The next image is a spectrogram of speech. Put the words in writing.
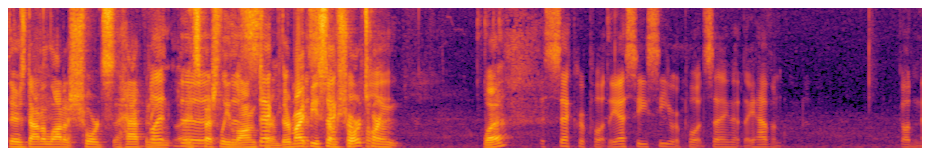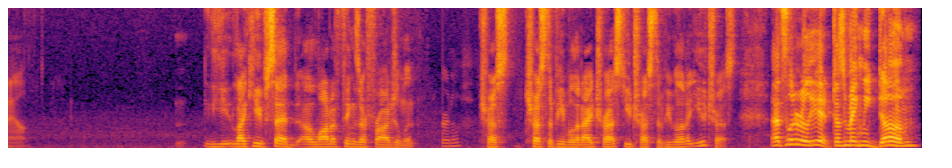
There's not a lot of shorts happening, the- especially long term. sec- There might the be some short term. What? The SEC report, the SEC report, saying that they haven't gotten out. You, like you've said, a lot of things are fraudulent. Trust trust the people that I trust. You trust the people that you trust. That's literally it. Doesn't make me dumb.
